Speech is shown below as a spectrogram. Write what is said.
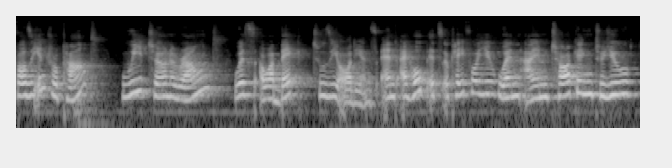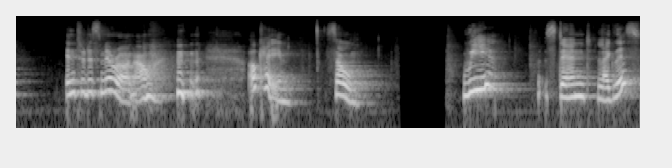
For the intro part, we turn around with our back to the audience. And I hope it's okay for you when I'm talking to you into this mirror now. okay, so we stand like this.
